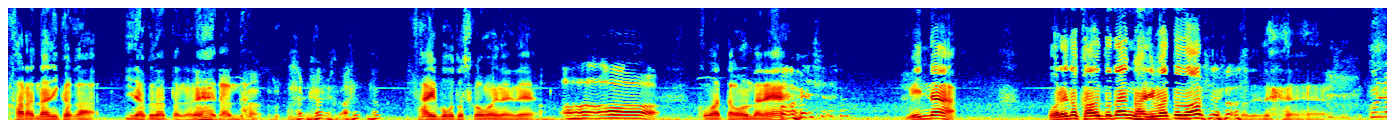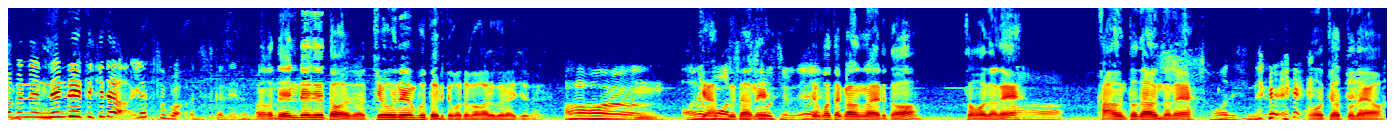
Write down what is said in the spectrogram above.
から何かがいなくなったんだね、だんだん。細胞としか思えないね。あ困ったもんだあ、ね。はいみんな、俺のカウントダウンが始まったぞということでね。これなんかね、年齢的なやつとかですかね。なんかなんか年齢で言ったら中年太りって言葉があるぐらいじゃない？ああ、うん逆だね。そうそうですよね。ってこと考えると、そうだね。あカウントダウンだね。あ、そうですね。もうちょっとだよ。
